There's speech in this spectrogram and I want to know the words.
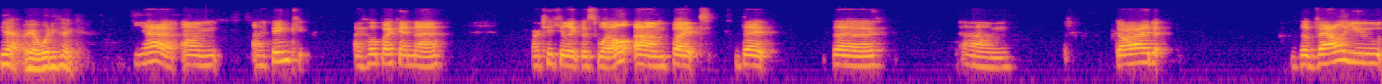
yeah, yeah. What do you think? Yeah, um, I think I hope I can uh, articulate this well, um, but that the um, God, the value,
